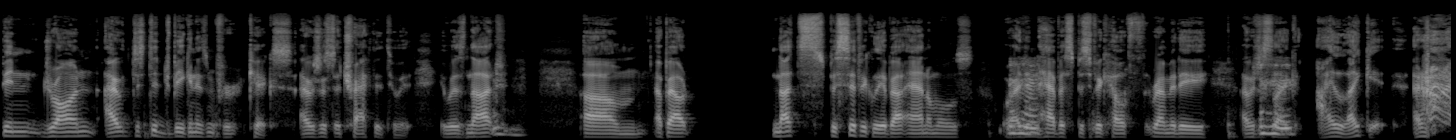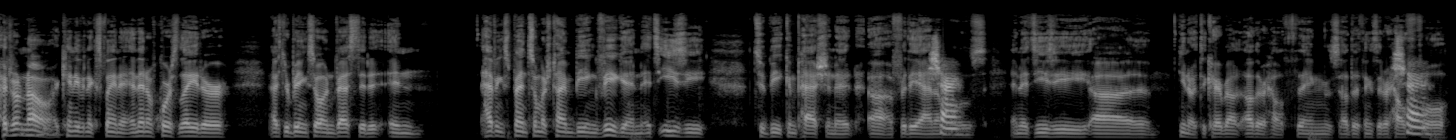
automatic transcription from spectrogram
been drawn. I just did veganism for kicks. I was just attracted to it. It was not Mhm. um, about not specifically about animals or I didn't have a specific health remedy. I was just Mhm. like, I like it. I don't, I don't know. I can't even explain it. And then, of course, later, after being so invested in having spent so much time being vegan, it's easy to be compassionate uh, for the Sure. animals, and it's easy, uh, you know, to care about other health things, other things that are Sure. helpful,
